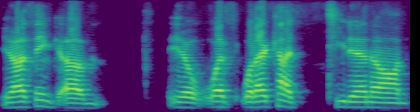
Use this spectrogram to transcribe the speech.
You know i think um you know what what i kind of teed in on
